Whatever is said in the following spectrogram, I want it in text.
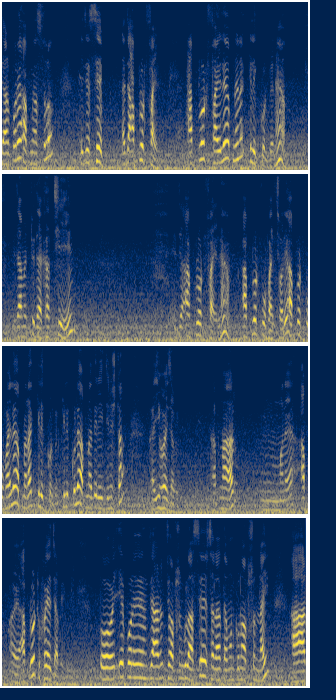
দেওয়ার পরে আপনি আসলো এই যে সেভ এই যে আপলোড ফাইল আপলোড ফাইলে আপনারা ক্লিক করবেন হ্যাঁ? এই যে আমি একটু দেখাচ্ছি। এই যে আপলোড ফাইল হ্যাঁ? আপলোড প্রোফাইল সরি আপলোড প্রোফাইলে আপনারা ক্লিক করবেন। ক্লিক করলে আপনাদের এই জিনিসটা ই হয়ে যাবে। আপনার মানে আপলোড হয়ে যাবে। তো এরপরে যার যে অপশনগুলো আছে, এছাড়া তেমন কোনো অপশন নাই। আর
